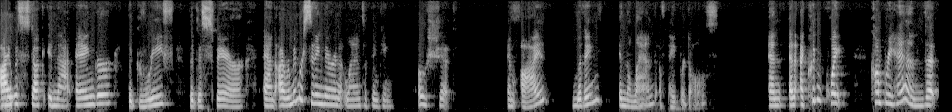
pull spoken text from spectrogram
I was stuck in that anger, the grief, the despair. And I remember sitting there in Atlanta thinking, oh shit, am I living in the land of paper dolls? And, and I couldn't quite comprehend that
